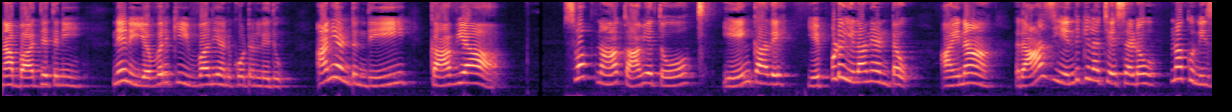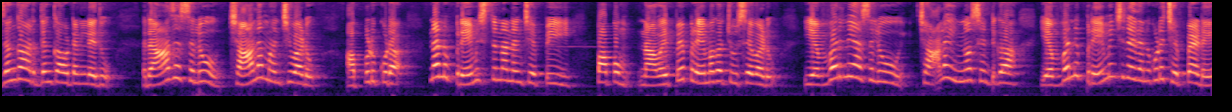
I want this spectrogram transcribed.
నా బాధ్యతని నేను ఎవరికి ఇవ్వాలి అనుకోవటం లేదు అని అంటుంది కావ్య. స్వప్న కావ్యతో ఏం కాదే ఎప్పుడు ఇలానే అంటావు. అయినా రాజ్ ఎందుకు ఇలా చేశాడో నాకు నిజంగా అర్థం కావటం లేదు. రాజ్ అసలు చాలా మంచివాడు. అప్పుడు కూడా నన్ను ప్రేమిస్తున్నానని చెప్పి పాపం నా వైపే ప్రేమగా చూసేవాడు. ఎవరిని అసలు చాలా ఇన్నోసెంట్గా ఎవరిని ప్రేమించలేదని కూడా చెప్పాడే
